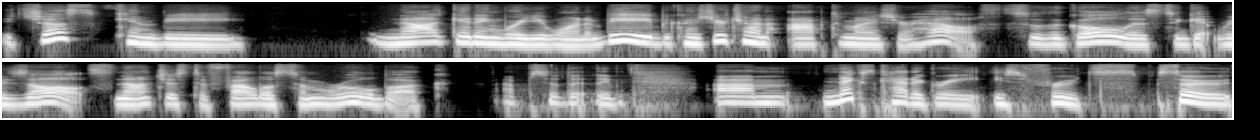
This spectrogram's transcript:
it just can be not getting where you want to be because you're trying to optimize your health. So the goal is to get results, not just to follow some rule book. Absolutely. Um, next category is fruits. So,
